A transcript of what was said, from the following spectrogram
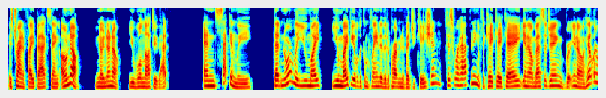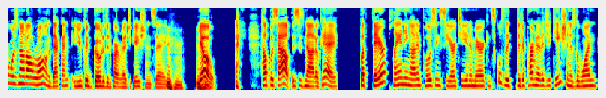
is trying to fight back, saying, "Oh no, no, no, no, you will not do that." And secondly, that normally you might you might be able to complain to the Department of Education if this were happening, if the KKK, you know, messaging, you know, Hitler was not all wrong, that kind of thing. You could go to the Department of Education and say, mm-hmm. Mm-hmm. yo, help us out. This is not okay. But they're planning on imposing CRT in American schools. The, the Department of Education is the one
